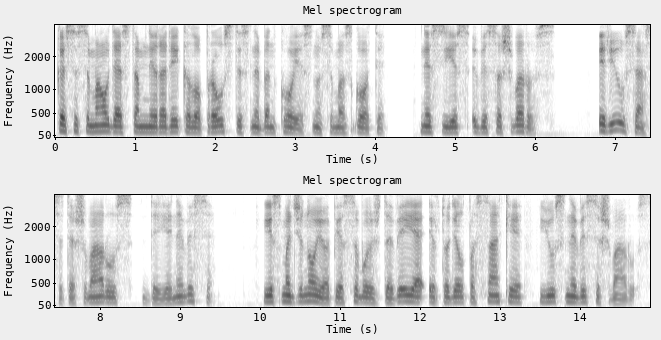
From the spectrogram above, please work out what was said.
Kas įsimaudęs tam nėra reikalo praustis, nebent kojas nusimasgoti, nes jis visas švarus. Ir jūs esate švarūs, dėje ne visi. Jis mat žinojo apie savo išdavėją ir todėl pasakė, jūs ne visi švarūs.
